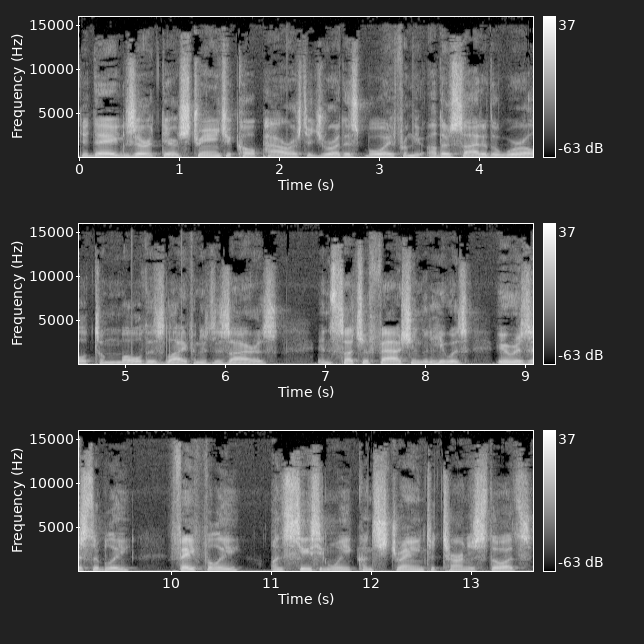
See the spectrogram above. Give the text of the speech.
Did they exert their strange occult powers to draw this boy from the other side of the world to mold his life and his desires in such a fashion that he was irresistibly, faithfully, unceasingly constrained to turn his thoughts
